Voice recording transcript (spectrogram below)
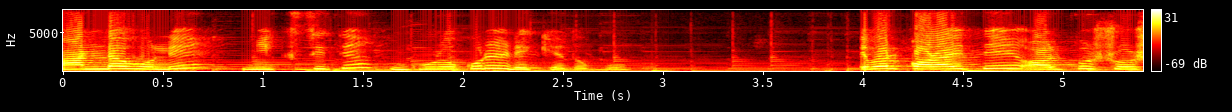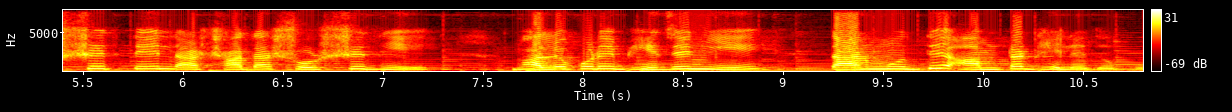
ঠান্ডা হলে মিক্সিতে গুঁড়ো করে রেখে দেবো। এবার কড়াইতে অল্প সর্ষের তেল আর সাদা সর্ষে দিয়ে ভালো করে ভেজে নিয়ে তার মধ্যে আমটা ঢেলে দেবো।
